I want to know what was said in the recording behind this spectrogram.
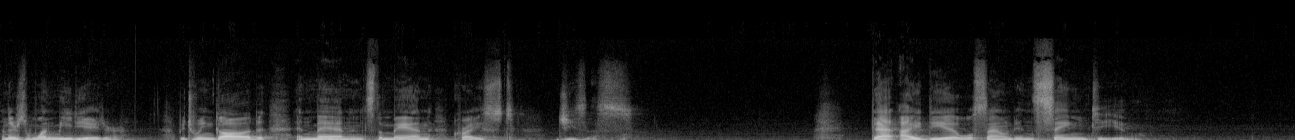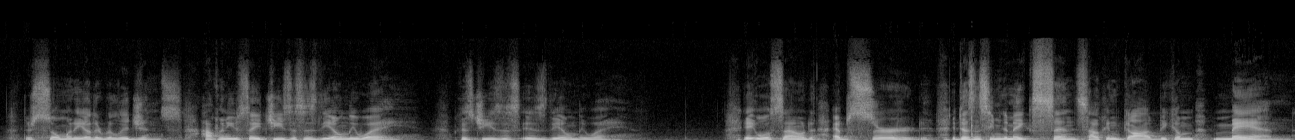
and there's one mediator between God and man, and it's the man Christ Jesus. That idea will sound insane to you. There's so many other religions. How can you say Jesus is the only way? Because Jesus is the only way. It will sound absurd. It doesn't seem to make sense. How can God become man?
